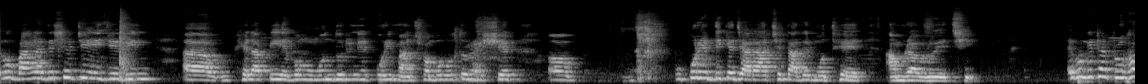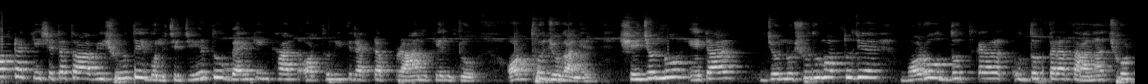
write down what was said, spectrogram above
এবং বাংলাদেশের যে এই যে ঋণ খেলাপি এবং মন্দ ঋণের পরিমাণ সম্ভবত বিশ্বের উপরের দিকে যারা আছে তাদের মধ্যে আমরাও রয়েছি। এবং এটার প্রভাবটা কি সেটা তো আমি শুরুতেই বলেছি যেহেতু ব্যাংকিং খাত অর্থনীতির একটা প্রাণ কেন্দ্র অর্থ যোগানের সেই জন্য এটার জন্য শুধুমাত্র যে বড় উদ্যোক্তা, উদ্যোক্তারা তা না, ছোট,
